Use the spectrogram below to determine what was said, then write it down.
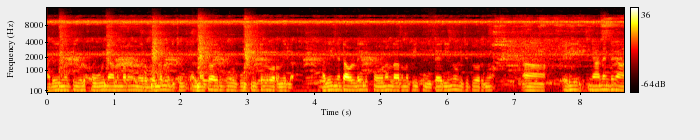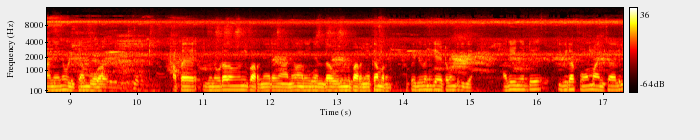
അത് കഴിഞ്ഞിട്ട് ഇവിടെ പോവില്ല എന്ന് പറഞ്ഞ് നിർബന്ധം പിടിച്ചു. എന്നിട്ടും അവർ കൂട്ടിയിട്ടത് പറഞ്ഞില്ല. അത് കഴിഞ്ഞിട്ട് അവളുടെ കയ്യിൽ ഫോൺ ഉണ്ടായിരുന്നപ്പോൾ ഈ കൂട്ടുകാരിന്ന് വിളിച്ചിട്ട് പറഞ്ഞു എടി ഞാൻ എന്റെ നാനേനെ വിളിക്കാൻ പോവാം. അപ്പോൾ ഇവനോട് അതൊന്ന് നീ പറഞ്ഞുതരാം ഞാനും വന്നു കഴിഞ്ഞാൽ എന്താവും എന്ന് പറഞ്ഞേക്കാൻ പറഞ്ഞു. അപ്പോൾ ഇത് ഇവന് കേട്ടുകൊണ്ടിരിക്കുക അത് കഴിഞ്ഞിട്ട് ഇവരാ ഫോൺ വാങ്ങിച്ചാലും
